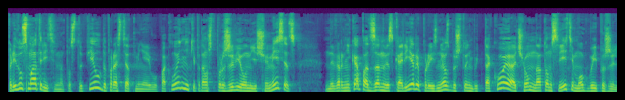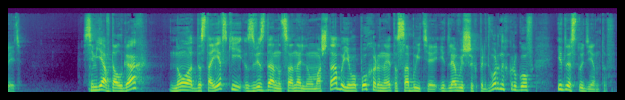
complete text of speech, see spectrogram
Предусмотрительно поступил, да простят меня его поклонники, потому что проживи он еще месяц, наверняка под занавес карьеры произнес бы что-нибудь такое, о чем на том свете мог бы и пожалеть. Семья в долгах, но Достоевский – звезда национального масштаба, его похороны – это событие и для высших придворных кругов, и для студентов.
